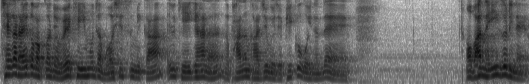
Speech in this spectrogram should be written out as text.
제가 다 읽어봤거든요. 왜 이렇게 이 문장 멋있습니까? 이렇게 얘기하는 반응 가지고 이제 비꼬고 있는데 어 맞네. 이 글이네.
